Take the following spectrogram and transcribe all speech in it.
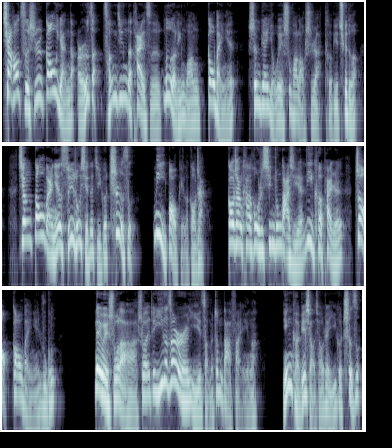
恰好此时，高演的儿子，曾经的太子乐陵王高百年，身边有位书法老师啊，特别缺德，将高百年随手写的几个赤字密报给了高湛。高湛看后是心中大喜，立刻派人召高百年入宫。那位说了哈，说这一个字而已，怎么这么大反应啊？您可别小瞧这一个赤字，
